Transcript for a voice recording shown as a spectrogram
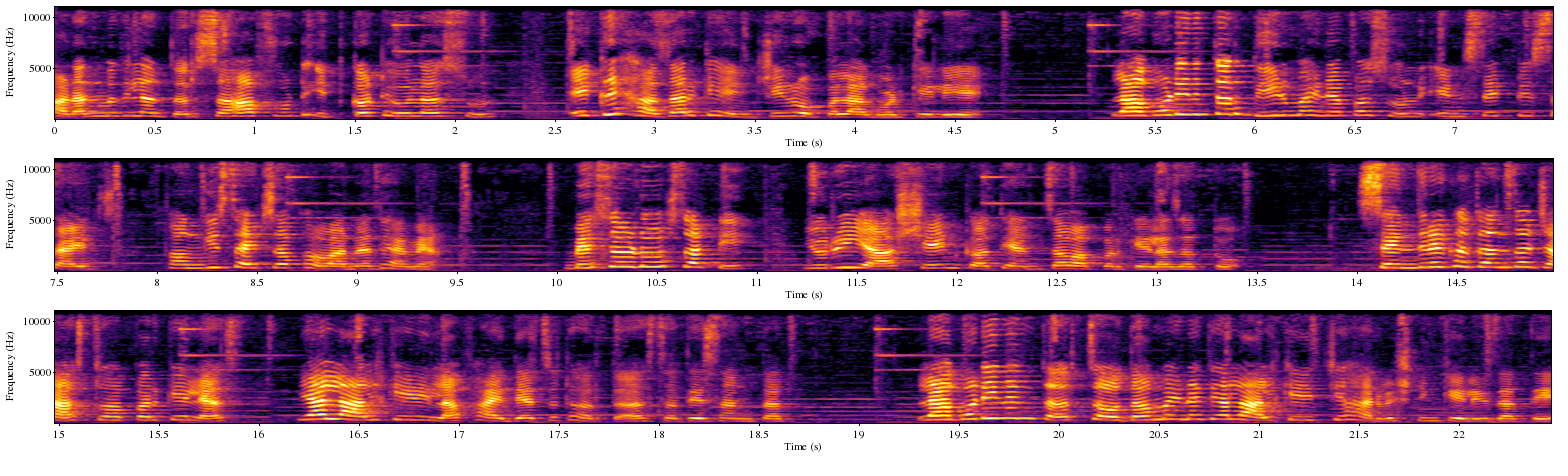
झाडांमधील अंतर सहा फूट इतकं ठेवलं असून एकरी हजार केळींची रोपं लागवड केली आहे. लागवडीनंतर दीड महिन्यापासून इन्सेक्टिसाइड्स फंगिसाइडचा फवारणा द्याव्या. बेसल डोससाठी युरिया शेणखत यांचा वापर केला जातो. सेंद्रिय खतांचा जास्त वापर केल्यास या लाल केळीला फायद्याचं ठरतं असं ते सांगतात. लागवडीनंतर चौदा महिन्यात या लाल केळीची हार्वेस्टिंग केली जाते.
